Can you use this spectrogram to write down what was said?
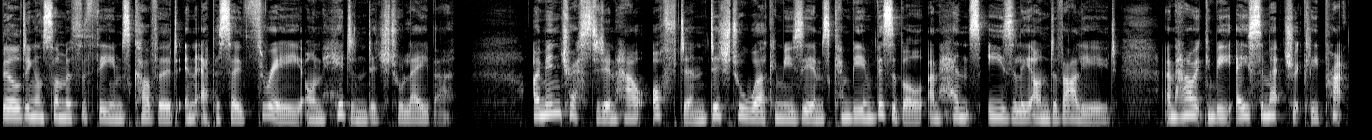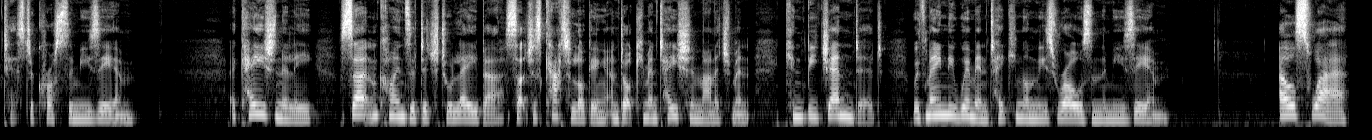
building on some of the themes covered in episode 3 on hidden digital labour. I'm interested in how often digital work in museums can be invisible and hence easily undervalued, and how it can be asymmetrically practiced across the museum. Occasionally, certain kinds of digital labour, such as cataloguing and documentation management, can be gendered, with mainly women taking on these roles in the museum. Elsewhere,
